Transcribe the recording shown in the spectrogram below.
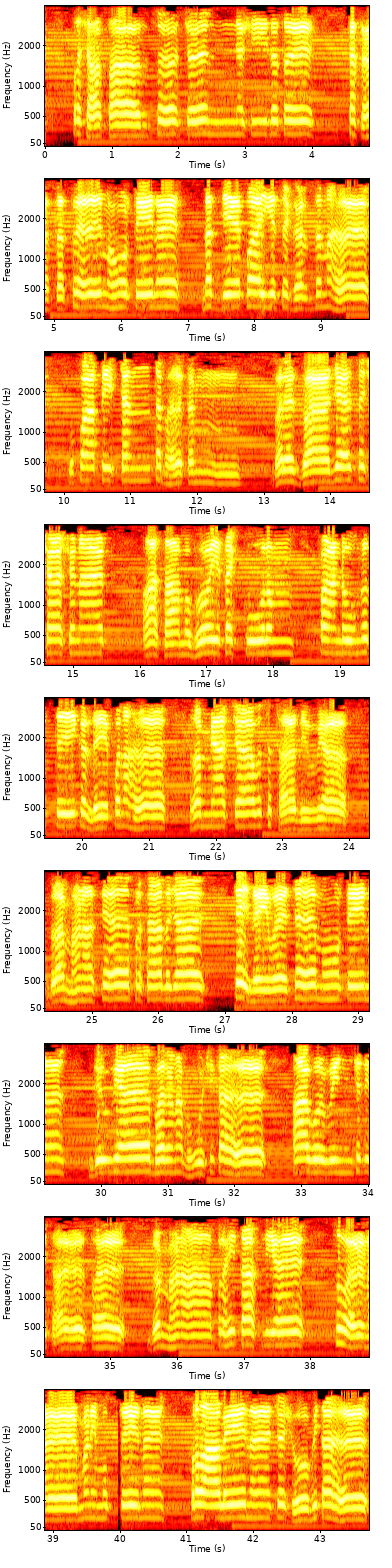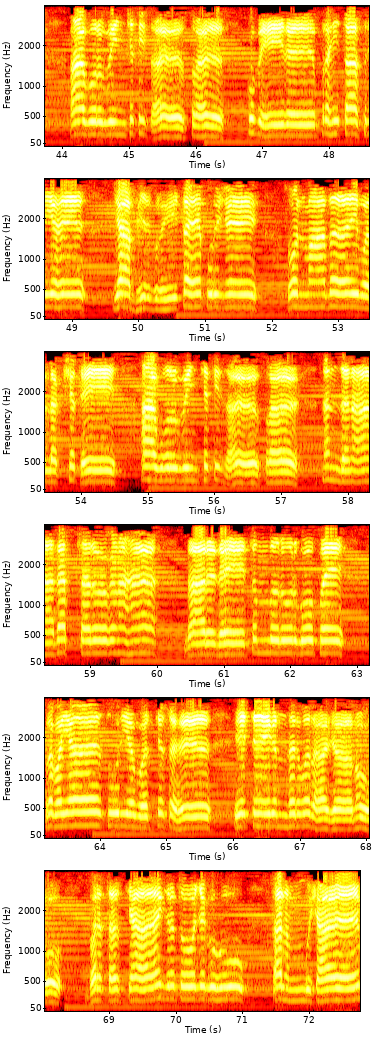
न्यशीलत ततः तत्र मुहूर्तेन नद्ये पायस गर्दमः उपातिष्ठन्त भरतम् भरद्वाजस्य शासनात् आसामभूयतः कूलम् पाण्डुमृत्यैकलेपनः रम्याश्चावसथा दिव्या ब्राह्मणस्य प्रसादजा तेनैव च मुहूर्तेन दिव्याभरणभूषितः आगुर्विंशति सहस्र ब्रह्मणा प्रहिता स्त्रियः सुवर्ण मणिमुक्तेन प्रवालेन च शोभितः आगुर्विंशति सहस्र कुबेर प्रहिता स्त्रियः याभिर्गृहीतः पुरुषे सोन्माद इव लक्ष्यते आगुर्विंशति सहस्र नन्दनादप्सरोगणः गारदे तुम्बुरुर्गोप प्रभया सूर्यवर्चसः एते गन्धर्वराजानो भरतस्याग्रतो जगुः। अनम्बुषा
